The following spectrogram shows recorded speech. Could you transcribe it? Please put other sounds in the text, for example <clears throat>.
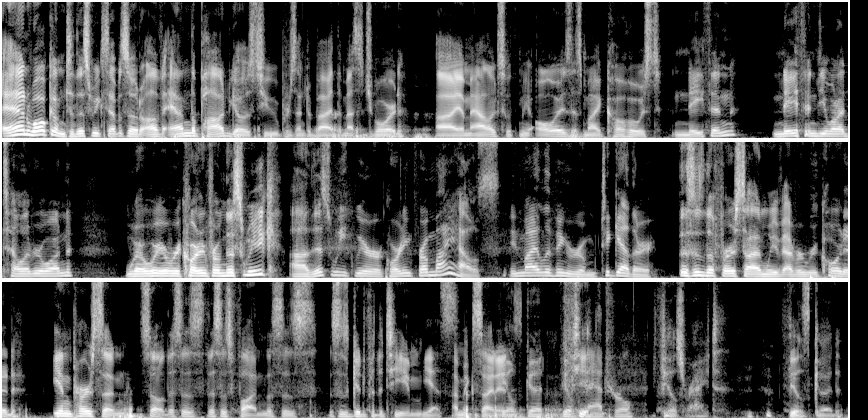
And welcome to this week's episode of And the Pod Goes To, presented by The Message Board. I am Alex. With me always is my co host, Nathan. Nathan, do you want to tell everyone where we are recording from this week? Uh, this week we are recording from my house in my living room together. This is the first time we've ever recorded in person, so this is this is fun. This is this is good for the team. Yes, I'm excited. Feels good. Feels <laughs> Fe- natural. Feels right. Feels good.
